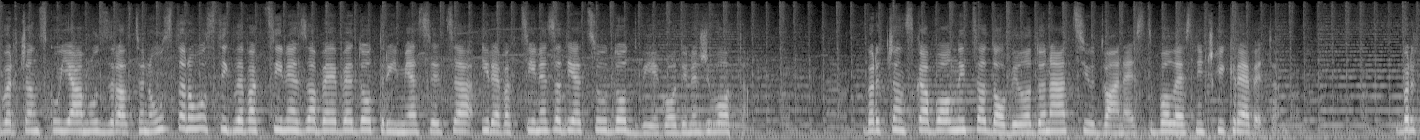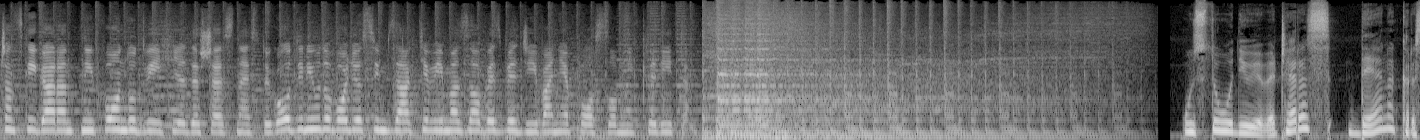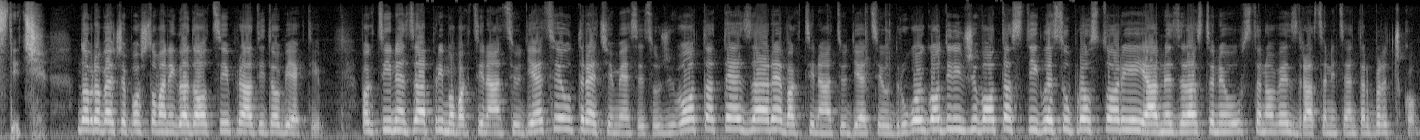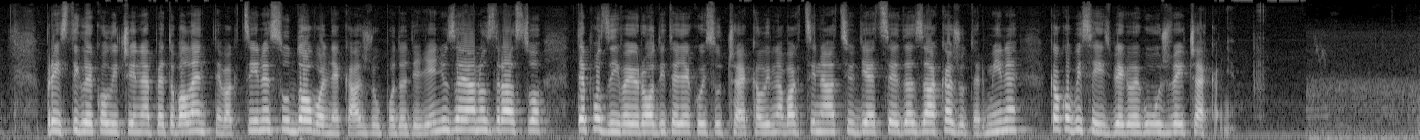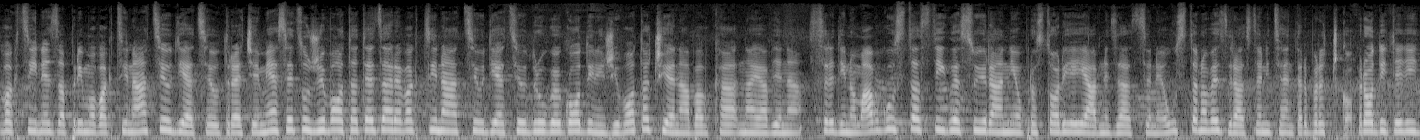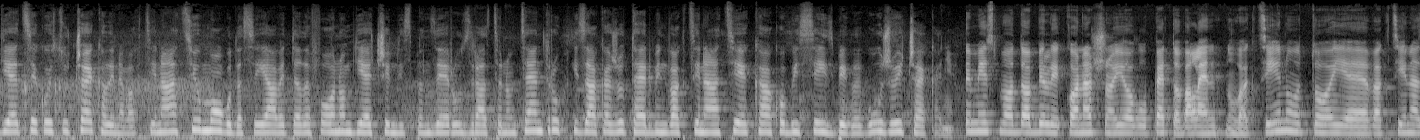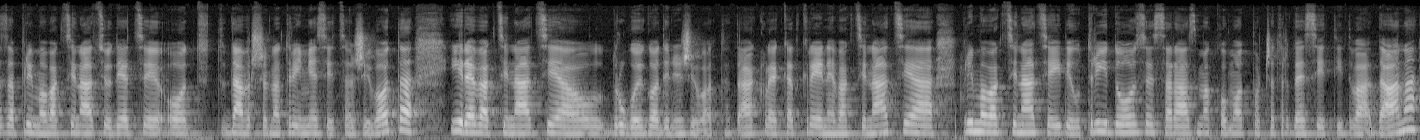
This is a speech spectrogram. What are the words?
U Brčansku javnu zdravstvenu ustanovu stigle vakcine za bebe do 3 mjeseca i revakcine za djecu do 2 godine života. Brčanska bolnica dobila donaciju 12 bolesničkih kreveta. Brčanski garantni fond u 2016. godini udovoljio svim zahtjevima za obezbeđivanje poslovnih kredita. U studiju je večeras Dejana Krstić. Dobro večer, poštovani gledalci, pratite objektiv. Vakcine za primovakcinaciju djece u trećem mjesecu života te za revakcinaciju djece u drugoj godini života stigle su prostorije javne zdravstvene ustanove Zdravstveni centar Brčko. Pristigle količine petovalentne vakcine su dovoljne, kažu u pododjeljenju za javno zdravstvo, te pozivaju roditelje koji su čekali na vakcinaciju djece da zakažu termine kako bi se izbjegle gužve i čekanje. Vakcine za primovakcinaciju djece u trećem mjesecu života te za revakcinaciju djece u drugoj godini života, čija je nabavka najavljena sredinom avgusta, stigle su i ranije u prostorije javne zdravstvene ustanove Zdravstveni centar Brčko. Roditelji djece koji su čekali na vakcinaciju mogu da se jave telefonom dječjem dispanzeru u zdravstvenom centru i zakažu termin vakcinacije kako bi se izbjegle gužve i čekanje. Mi smo dobili konačno i ovu petovalentnu vakcinu, to je vakcina za primovakcinaciju djece od navršena tri mjeseca života i revakcinacija u drugoj godini života. Dakle, kad krene vakcinacija, primovakcinacija ide u tri doze sa razmakom od po 42 dana,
